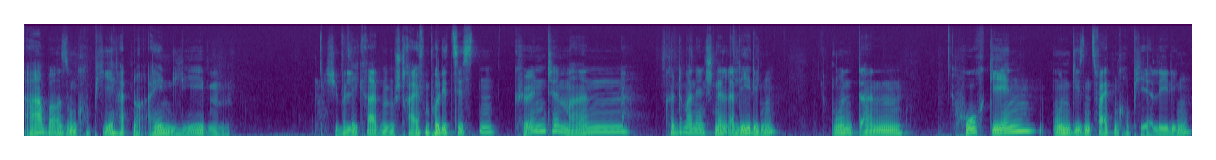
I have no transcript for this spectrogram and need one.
Aber so ein Croupier hat nur ein Leben. Ich überlege gerade, mit dem Streifenpolizisten könnte man, könnte man den schnell erledigen und dann hochgehen und diesen zweiten Croupier erledigen.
